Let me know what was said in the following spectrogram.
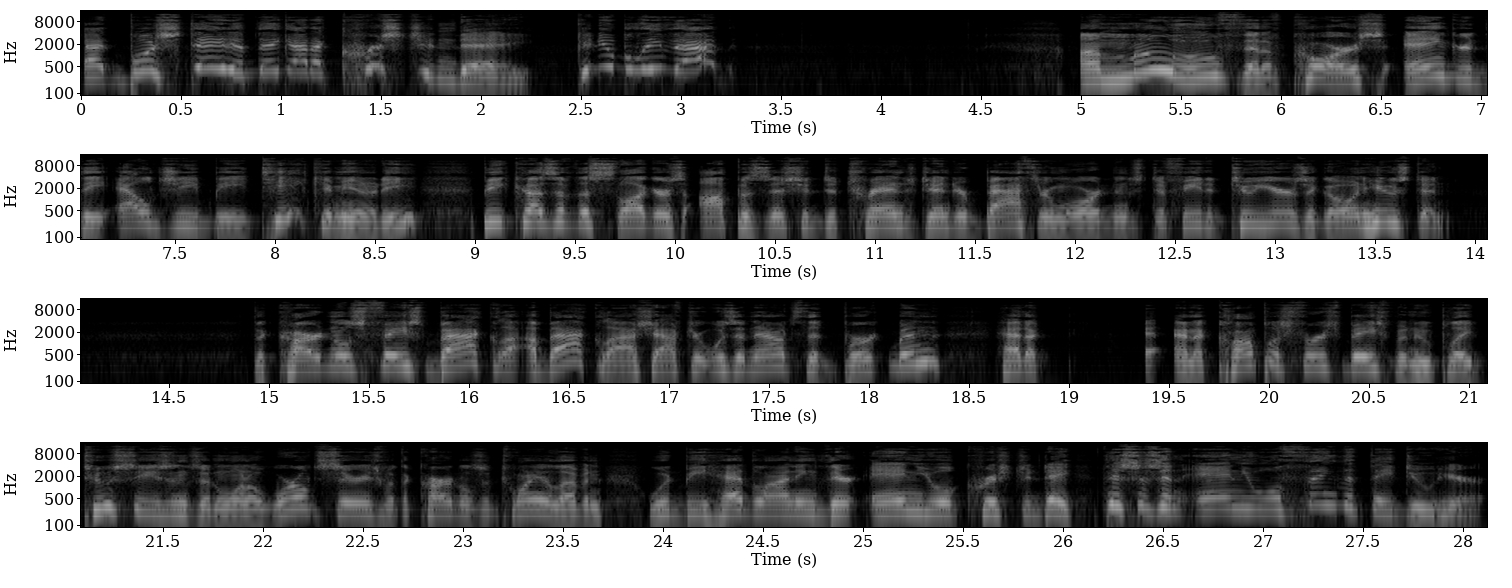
at Busch Stadium. They got a Christian Day. Can you believe that? A move that, of course, angered the LGBT community because of the Sluggers' opposition to transgender bathroom ordinance defeated two years ago in Houston. The Cardinals faced backla- a backlash after it was announced that Berkman had a an accomplished first baseman who played two seasons and won a World Series with the Cardinals in 2011 would be headlining their annual Christian Day. This is an annual thing that they do here.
